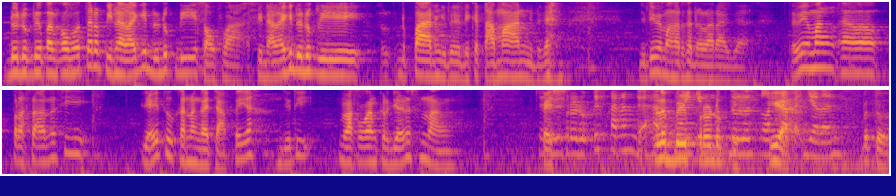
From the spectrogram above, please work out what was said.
duduk di depan komputer pindah lagi duduk di sofa pindah lagi duduk di depan gitu di ketaman gitu kan jadi memang harus ada olahraga tapi memang eh, perasaannya sih ya itu karena nggak capek ya jadi melakukan kerjanya senang Pace- lebih produktif karena nggak harus lebih naikin produktif. dulu setelah Iya. capek jalan. Betul.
